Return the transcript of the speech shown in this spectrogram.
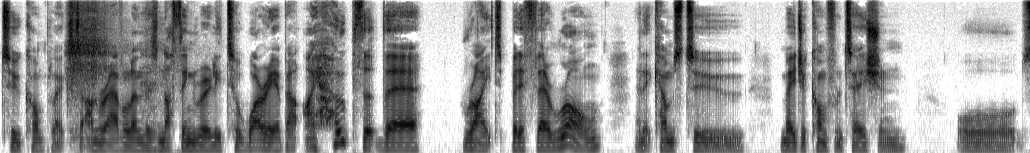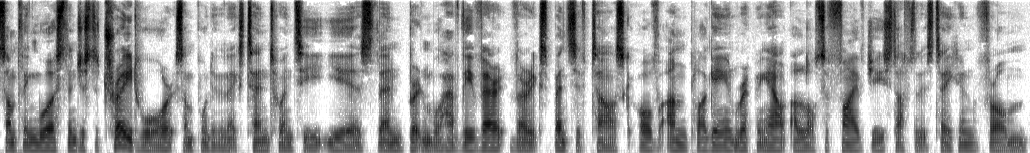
too complex to unravel and there's nothing really to worry about. I hope that they're right, but if they're wrong and it comes to major confrontation or something worse than just a trade war at some point in the next 10, 20 years, then Britain will have the very, very expensive task of unplugging and ripping out a lot of 5G stuff that it's taken from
